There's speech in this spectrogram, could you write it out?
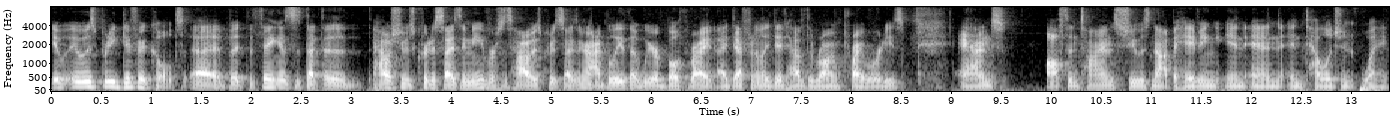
it, it was pretty difficult. Uh, but the thing is, is that the how she was criticizing me versus how I was criticizing her, I believe that we were both right. I definitely did have the wrong priorities, and oftentimes she was not behaving in an intelligent way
